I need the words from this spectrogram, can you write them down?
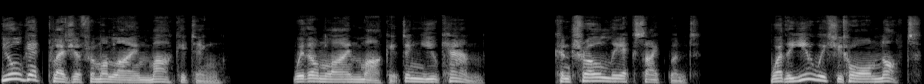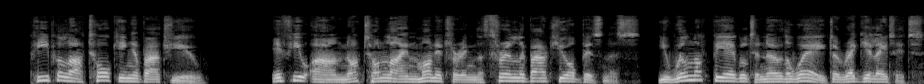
you'll get pleasure from online marketing. With online marketing you can control the excitement. Whether you wish it or not, people are talking about you. If you are not online monitoring the thrill about your business, you will not be able to know the way to regulate it.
